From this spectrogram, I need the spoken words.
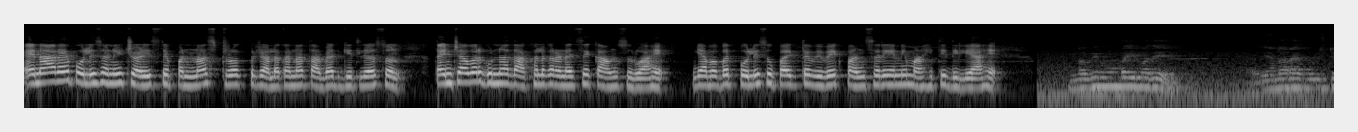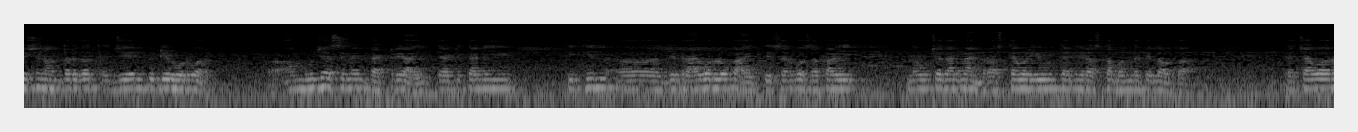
एन आर आय पोलिसांनी चाळीस ते पन्नास ट्रक चालकांना ताब्यात घेतले असून त्यांच्यावर गुन्हा दाखल करण्याचे काम सुरू आहे. याबाबत पोलीस उपायुक्त विवेक पानसरे यांनी माहिती दिली आहे. नवी मुंबईमध्ये N R I police station अंतर्गत जे एन पी टी रोडवर अंबुजा सिमेंट फॅक्टरी आहे. त्या ठिकाणी तेथील जे ड्रायव्हर लोक आहेत ते सर्व सकाळी नऊच्या दरम्यान रस्त्यावर येऊन त्यांनी रस्ता बंद केला होता. त्याच्यावर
